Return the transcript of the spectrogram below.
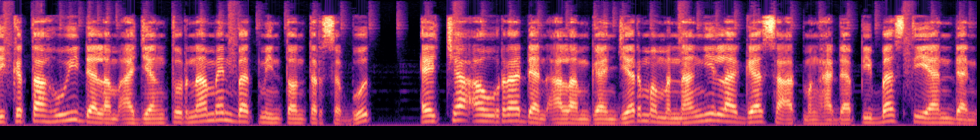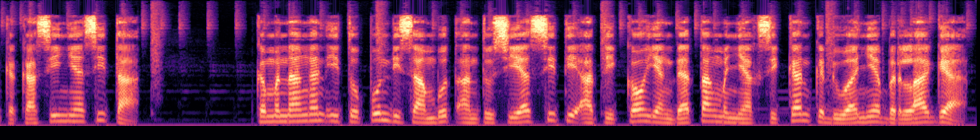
Diketahui dalam ajang turnamen badminton tersebut, Echa Aura dan Alam Ganjar memenangi laga saat menghadapi Bastian dan kekasihnya Sita. Kemenangan itu pun disambut antusias Siti Atikoh yang datang menyaksikan keduanya berlaga.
